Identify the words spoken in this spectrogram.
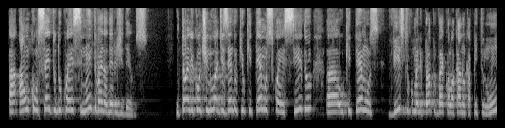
a, a um conceito do conhecimento verdadeiro de Deus. Então ele continua dizendo que o que temos conhecido, uh, o que temos visto, como ele próprio vai colocar no capítulo 1,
